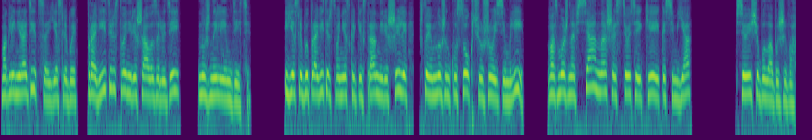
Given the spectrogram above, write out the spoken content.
могли не родиться, если бы правительство не решало за людей, нужны ли им дети. И если бы правительства нескольких стран не решили, что им нужен кусок чужой земли, возможно, вся наша с тетей Кейка семья все еще была бы жива.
